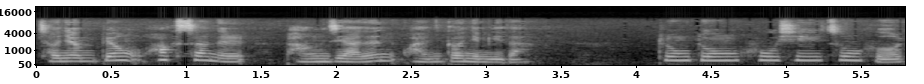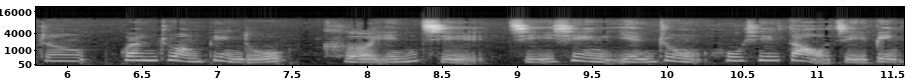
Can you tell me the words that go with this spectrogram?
전염병 확산을 방지하는 관건입니다. 중동 후시综合征 冠状 病毒 可引起急性严重呼吸道疾病.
